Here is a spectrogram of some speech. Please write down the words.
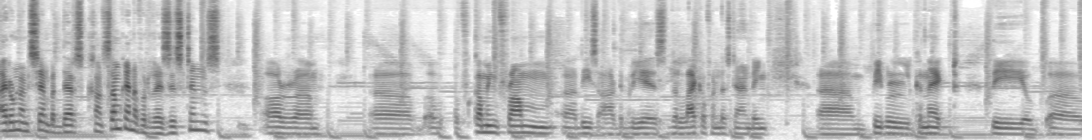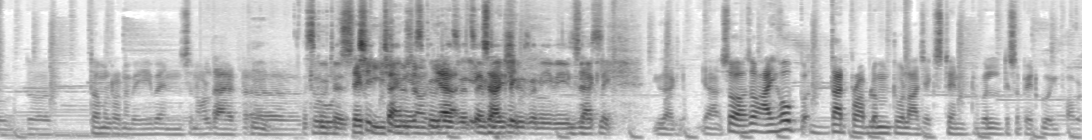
I don't understand, but there's some kind of a resistance or um, uh, coming from uh, these RWAs, the lack of understanding. Um, people connect the, uh, the thermal runaway events and all that uh, mm. to safety issues. Chinese scooters yeah, exactly, issues. Exactly, exactly. Yeah. So, so I hope that problem to a large extent will dissipate going forward.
